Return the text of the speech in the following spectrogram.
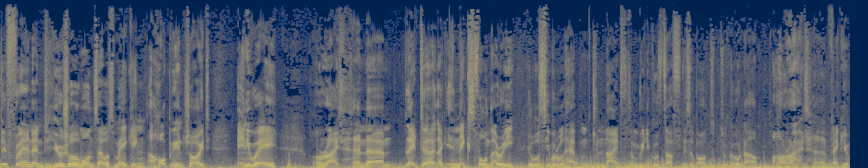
different than the usual ones I was making. I hope you enjoyed. Anyway, alright, and um, later, like in next phone diary, you will see what will happen tonight. Some really cool stuff is about to go down. Alright, uh, thank you.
